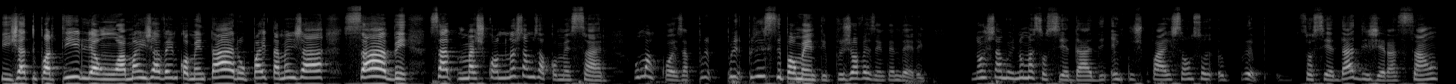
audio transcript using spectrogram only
e já te partilham, a mãe já vem comentar, o pai também já sabe, sabe. Mas quando nós estamos a começar, uma coisa, principalmente para os jovens entenderem, nós estamos numa sociedade em que os pais são so, sociedade de geração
